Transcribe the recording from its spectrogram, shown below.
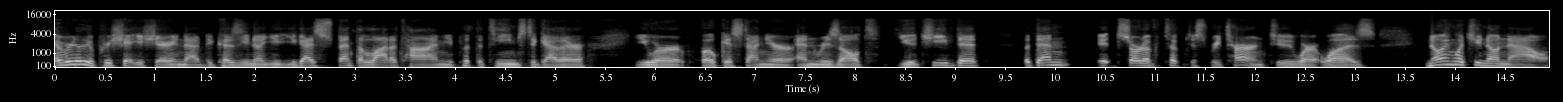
on. I really appreciate you sharing that because you know you, you guys spent a lot of time, you put the teams together, you were focused on your end result, you achieved it, but then it sort of took just return to where it was. Knowing what you know now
